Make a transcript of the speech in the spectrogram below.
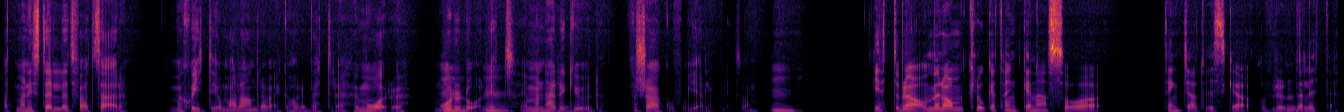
att man istället för att så här, men skit i om alla andra verkar ha det bättre, hur mår du? Mår mm, du dåligt? Mm. Ja men herregud, försök att få hjälp. Liksom. Mm. Jättebra, och med de kloka tankarna så tänkte jag att vi ska avrunda lite.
